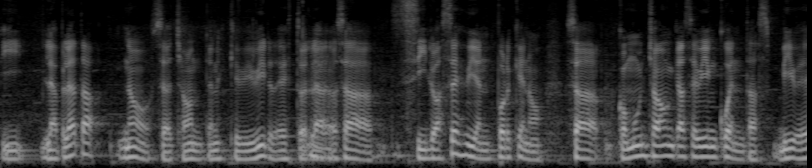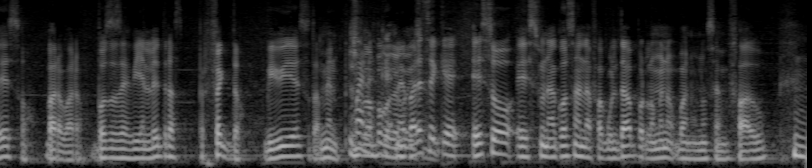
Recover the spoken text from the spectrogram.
y la plata, no, o sea, chabón, tenés que vivir de esto. La- o sea, si lo haces bien, ¿por qué no? O sea, como un chabón que hace bien cuentas, vive eso, bárbaro. Vos haces bien letras, perfecto, viví eso también. Eso Bueno, es Me parece que eso es una cosa en la facultad, por lo menos, bueno, no sé, en FADU, Mm.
